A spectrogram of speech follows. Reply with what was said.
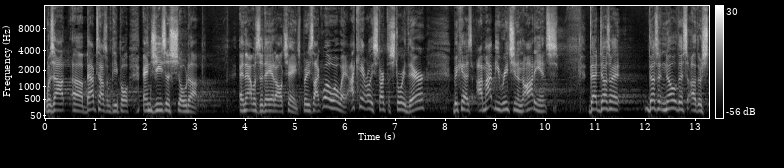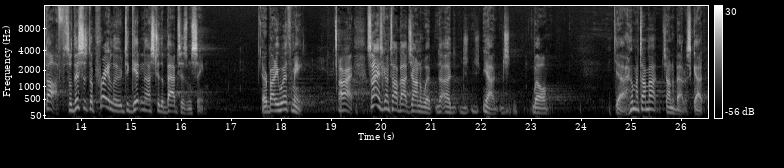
was out uh, baptizing people and Jesus showed up. And that was the day it all changed. But he's like, whoa, whoa, wait, I can't really start the story there because I might be reaching an audience that doesn't, doesn't know this other stuff. So this is the prelude to getting us to the baptism scene. Everybody with me? All right. So now he's going to talk about John the Whip. Uh, yeah, well, yeah. Who am I talking about? John the Baptist. Got it.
